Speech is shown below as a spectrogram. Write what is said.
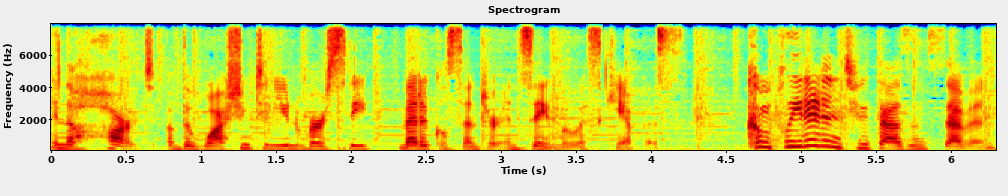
in the heart of the Washington University Medical Center in St. Louis campus. Completed in 2007,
